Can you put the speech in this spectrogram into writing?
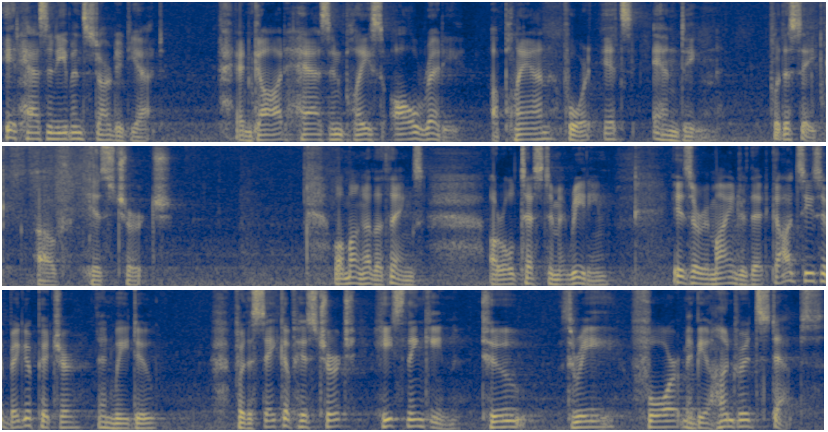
it hasn't even started yet. And God has in place already a plan for its ending for the sake of his church. Well, among other things, our Old Testament reading is a reminder that God sees a bigger picture than we do. For the sake of his church, he's thinking two, three, four, maybe a hundred steps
